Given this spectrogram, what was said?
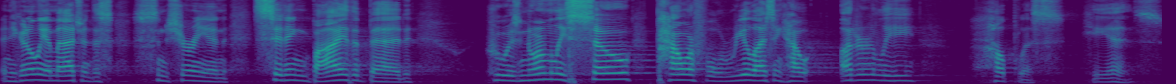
And you can only imagine this centurion sitting by the bed who is normally so powerful, realizing how utterly helpless he is.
